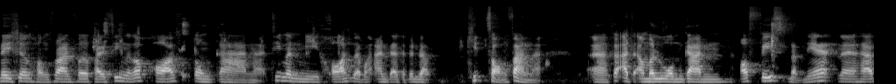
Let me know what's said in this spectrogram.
ในเชิงของ transfer pricing แล้วก็ cost ตรงกลางอะที่มันมี cost แบบบางอันแต่จจะเป็นแบบคิดสองฝั่งอะ อ่าก็อาจจะเอามารวมกันออฟฟิศแบบเนี้ยนะครับ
